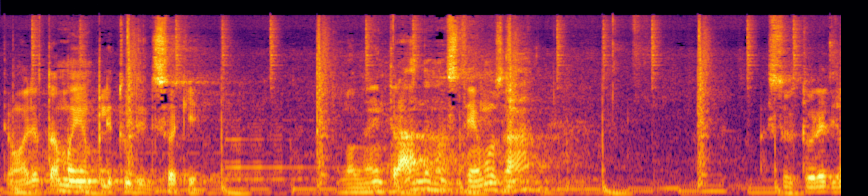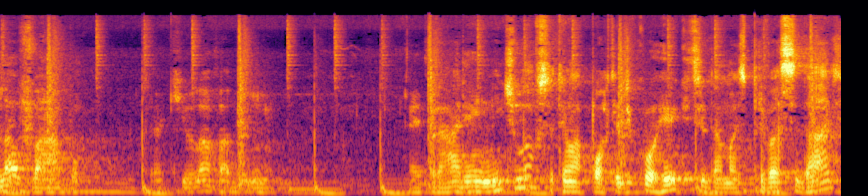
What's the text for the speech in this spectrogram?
Então olha o tamanho e amplitude disso aqui. Logo na entrada nós temos a, a estrutura de lavabo. Aqui o lavabinho. Aí para a área íntima você tem uma porta de correr que te dá mais privacidade.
